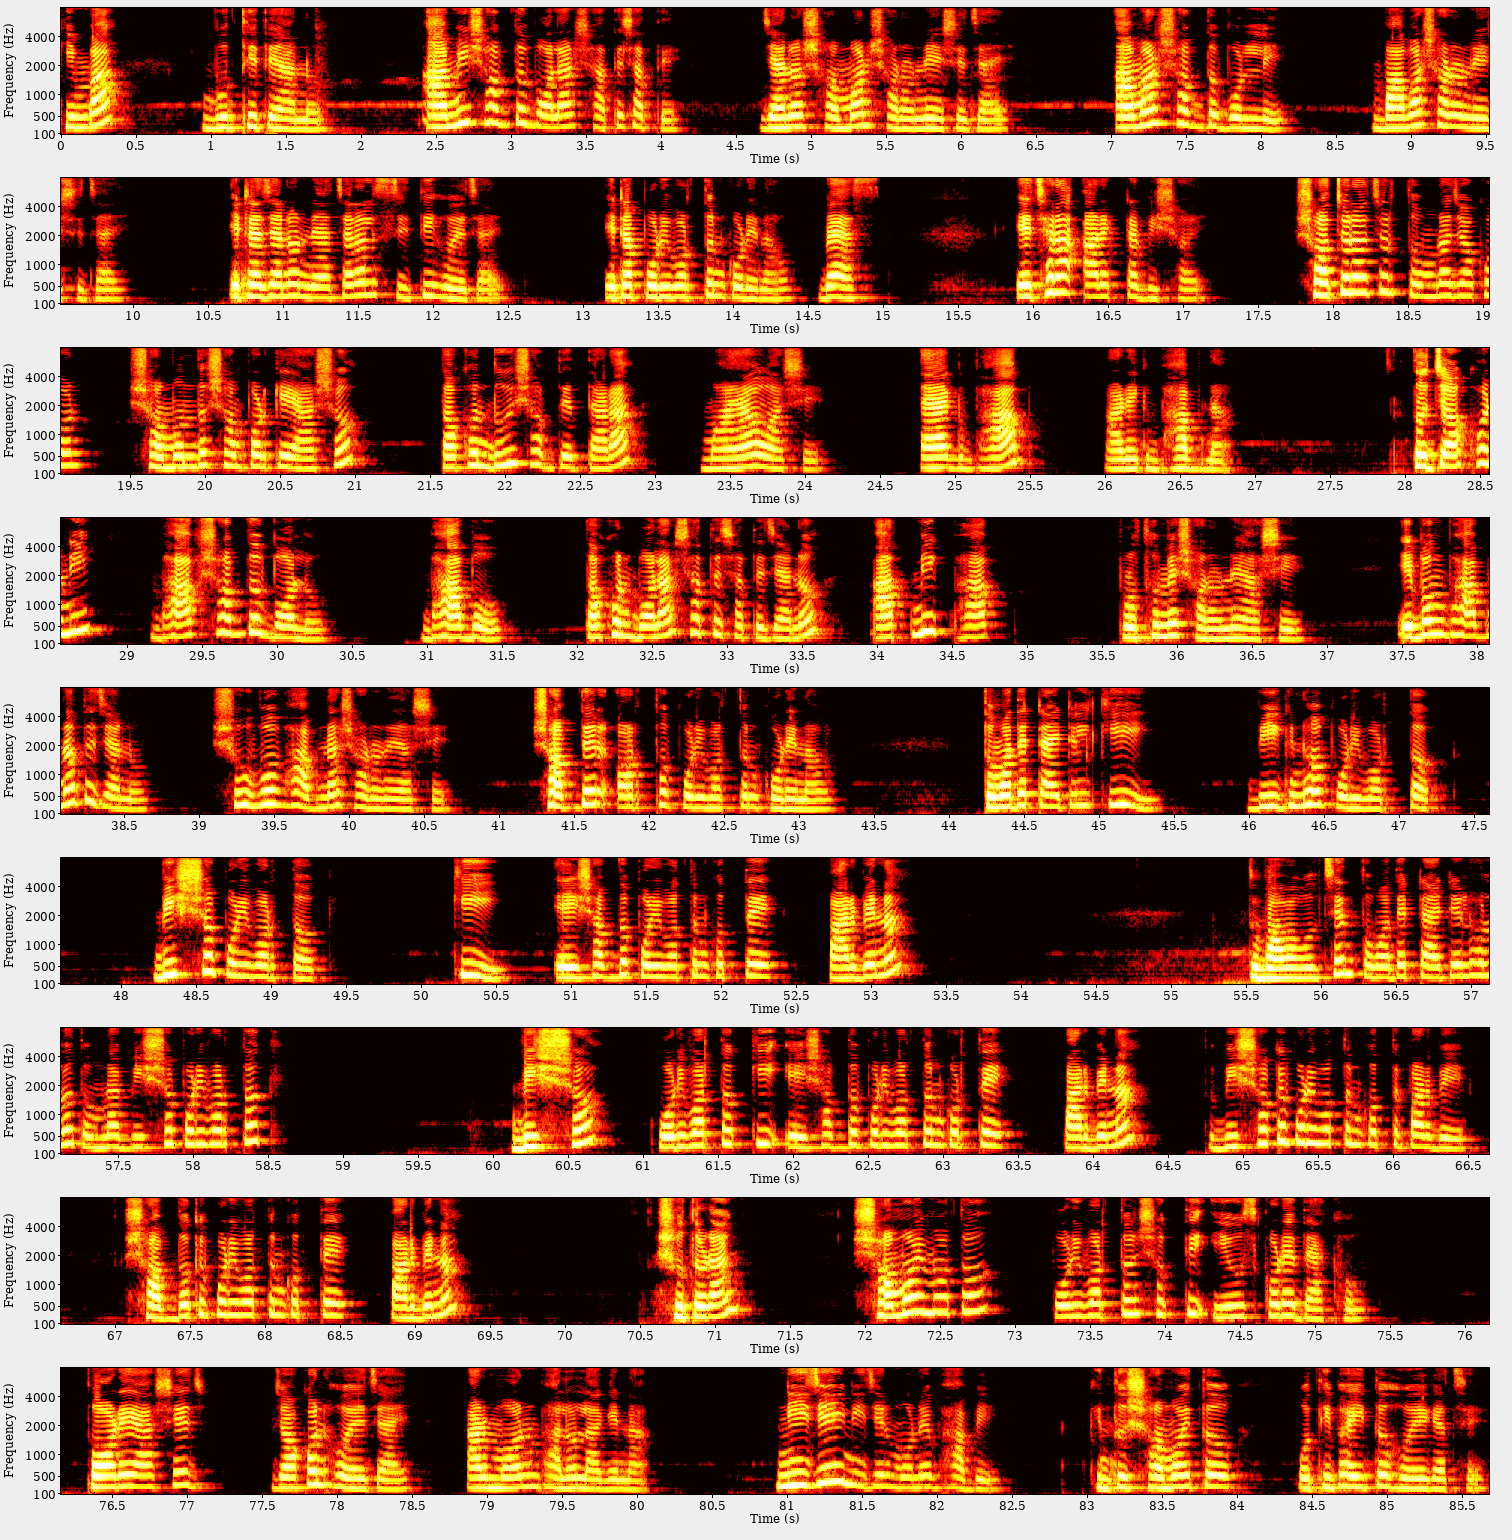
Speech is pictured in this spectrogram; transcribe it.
কিংবা বুদ্ধিতে আনো। আমি শব্দ বলার সাথে সাথে যেন সমান স্মরণে এসে যায়। আমার শব্দ বললে বাবা স্মরণে এসে যায়। এটা যেন ন্যাচারাল স্মৃতি হয়ে যায়। এটা পরিবর্তন করে নাও। ব্যাস। এছাড়া আরেকটা বিষয়। সচরাচর তোমরা যখন সম্বন্ধ সম্পর্কে আসো, তখন দুই শব্দের দ্বারা মায়াও আসে। এক ভাব, আরেক ভাবনা। তো যখনই ভাব শব্দ বলো, ভাবো, তখন বলার সাথে সাথে যেন আত্মিক ভাব প্রথমে স্মরণে আসে এবং ভাবনাতে যেন শুভ ভাবনা স্মরণে আসে। শব্দের অর্থ পরিবর্তন করে নাও। তোমাদের টাইটেল কি? বিঘ্ন পরিবর্তক। বিশ্ব পরিবর্তক। কি, এই শব্দ পরিবর্তন করতে পারবে না? তো বাবা বলছেন, তোমাদের টাইটেল হলো, তোমরা বিশ্ব পরিবর্তক? বিশ্ব পরিবর্তক কি, এই শব্দ পরিবর্তন করতে পারবে না? তো বিশ্বকে পরিবর্তন করতে পারবে। শব্দকে পরিবর্তন করতে পারবে না। সুতরাং সময় মতো পরিবর্তন শক্তি ইউজ করে দেখো। পরে আসে যখন হয়ে যায় আর মন ভালো লাগে না। নিজেই নিজের মনে ভাবে, কিন্তু সময় তো অতিবাহিত হয়ে গেছে।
